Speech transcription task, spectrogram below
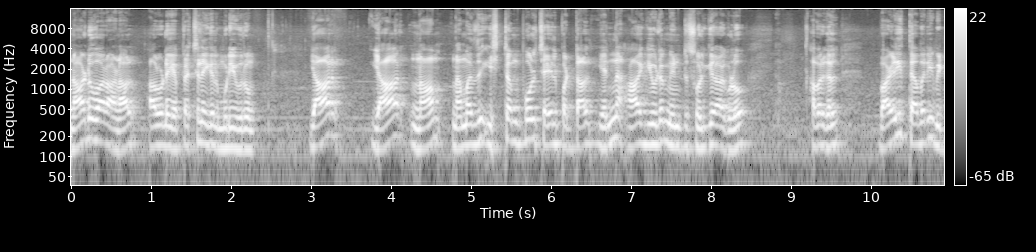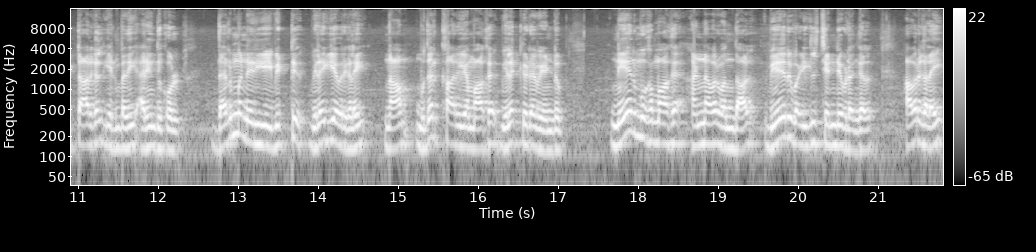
நாடுவாரானால் அவருடைய பிரச்சனைகள் முடிவுறும். யார் யார் நாம் நமது இஷ்டம் போல் செயல்பட்டால் என்ன ஆகிவிடும் என்று சொல்கிறார்களோ அவர்கள் வழி தவறி விட்டார்கள் என்பதை அறிந்து கொள். தர்ம நெறியை விட்டு விலகியவர்களை நாம் முதற்காரியமாக விலக்கிட வேண்டும். நேர்முகமாக அன்னவர் வந்தால் வேறு வழியில் சென்று விடுங்கள். அவர்களை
